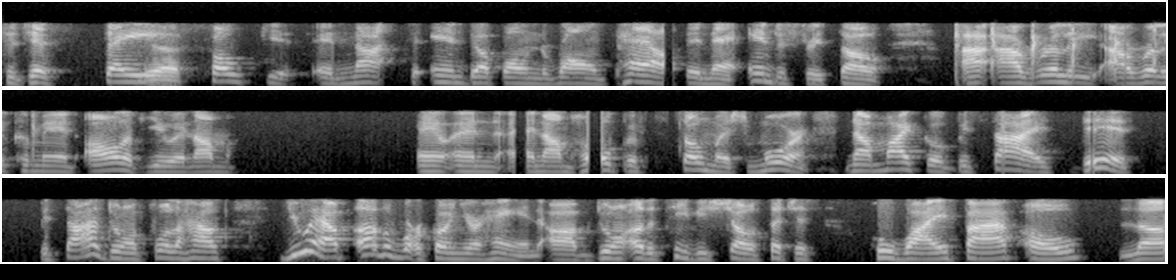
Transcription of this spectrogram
to just stay Yes. focused and not to end up on the wrong path in that industry. So I, I really I really commend all of you and I'm and and, and I'm hoping so much more. Now Michael, besides this, besides doing Fuller House, you have other work on your hand, uh, doing other TV shows such as Hawaii Five O, love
